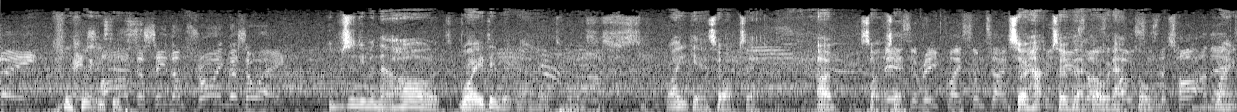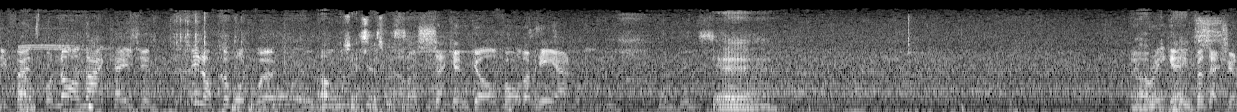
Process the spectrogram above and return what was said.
see. It's is hard this? to see them throwing this away. It wasn't even that hard. Well, it didn't look that hard to honest. Why are you getting so upset? Um, so upset. the replay. Sometimes So happy over that goal, that goal was part of their wank, defence, bro. but not on that occasion. In off the woodwork. Oh, yes, that's Well, good. a second goal for them here. Yeah. They've Oh, regained possession.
